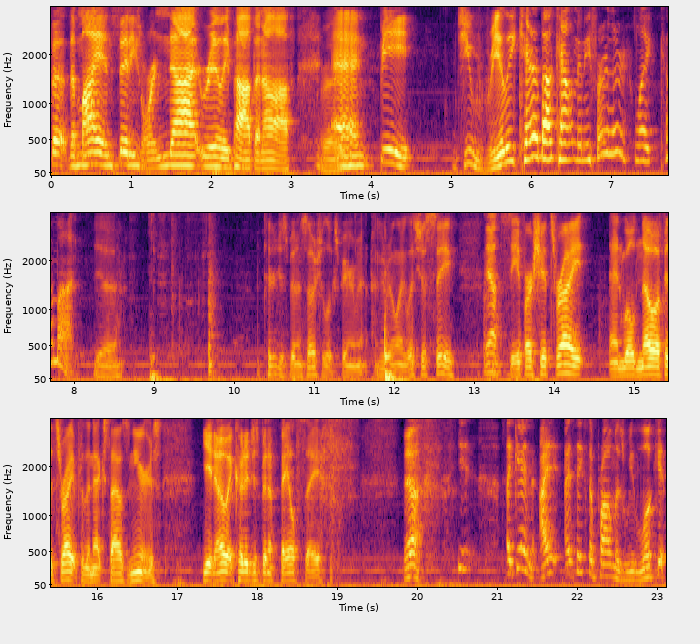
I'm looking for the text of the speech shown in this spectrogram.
the, the Mayan cities were not really popping off. Right. And B, do you really care about counting any further? Like, come on. yeah. It could have just been a social experiment. Could have been like, let's just see. Yeah. see if our shit's right, and we'll know if it's right for the next thousand years. You know, it could have just been a failsafe. Yeah. yeah. Again, I, I think the problem is we look at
